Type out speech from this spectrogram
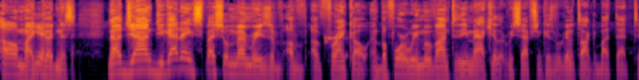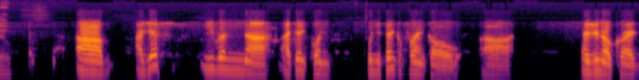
Oh my Yeah. goodness. Now, John, do you got any special memories of, of, of Franco? And before we move on to the Immaculate Reception, because we're going to talk about that too. Um, I guess even uh, I think when when you think of Franco, uh, as you know, Craig,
